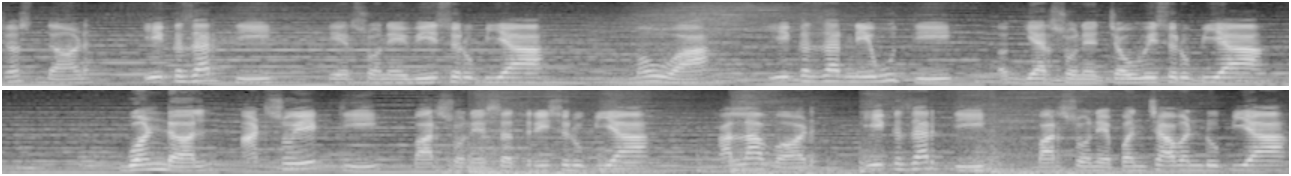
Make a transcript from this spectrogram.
જસદણ એક હજારથી તેરસો ને વીસ રૂપિયા, મહુવા એક હજાર નેવુંથી અગિયારસો ને ચોવીસ રૂપિયા, ગોંડલ આઠસો એકથી બારસો ને સત્રીસ રૂપિયા, કાલાવડ એક હજારથી બારસો ને પંચાવન રૂપિયા,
